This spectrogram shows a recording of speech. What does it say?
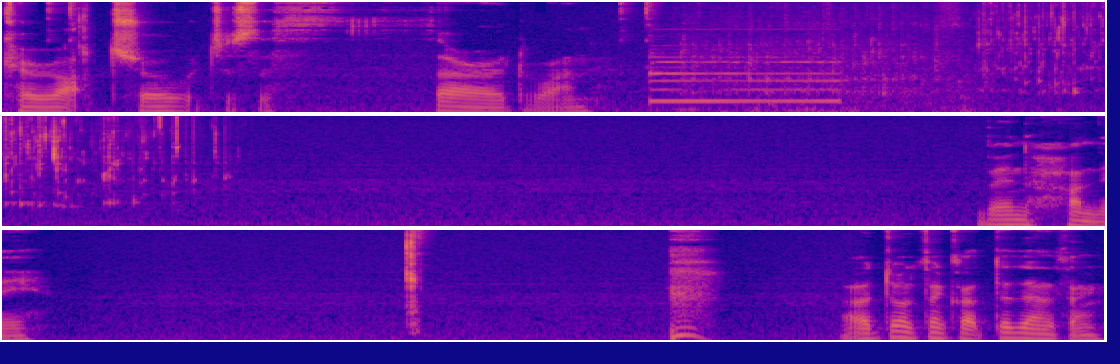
Caracho, which is the th third one. Then honey. I don't think that did anything.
